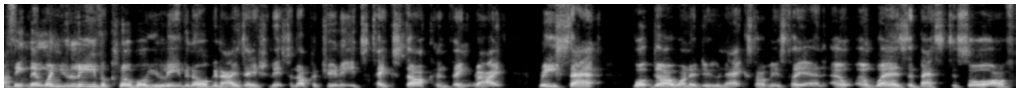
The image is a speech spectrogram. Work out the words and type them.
I think then when you leave a club or you leave an organisation, it's an opportunity to take stock and think, right, reset. What do I want to do next? Obviously, and and where's the best to sort of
